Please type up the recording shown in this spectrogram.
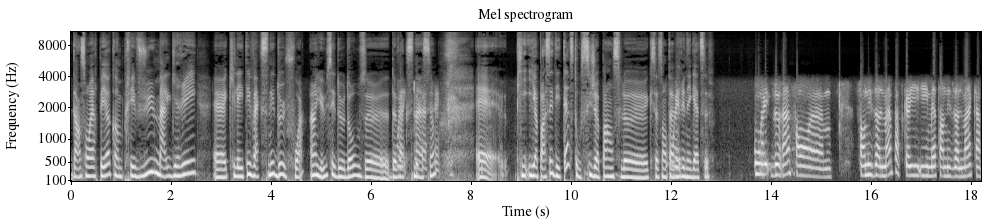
dans son RPA comme prévu malgré qu'il a été vacciné deux fois. Hein, il y a eu ses deux doses de Oui, vaccination. Euh, puis il a passé des tests aussi, je pense, là, qui se sont avérés négatifs. Oui, durant son euh, son isolement, parce qu'ils ils mettent en isolement quand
